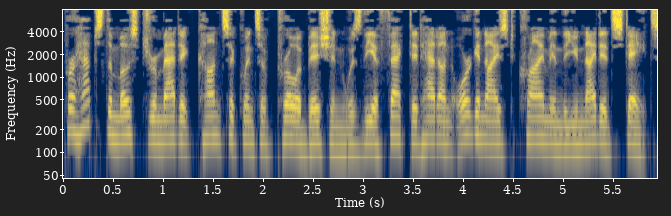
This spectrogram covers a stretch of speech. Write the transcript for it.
Perhaps the most dramatic consequence of prohibition was the effect it had on organized crime in the United States.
